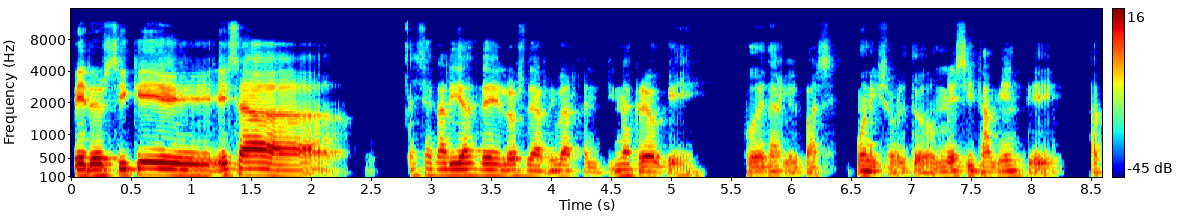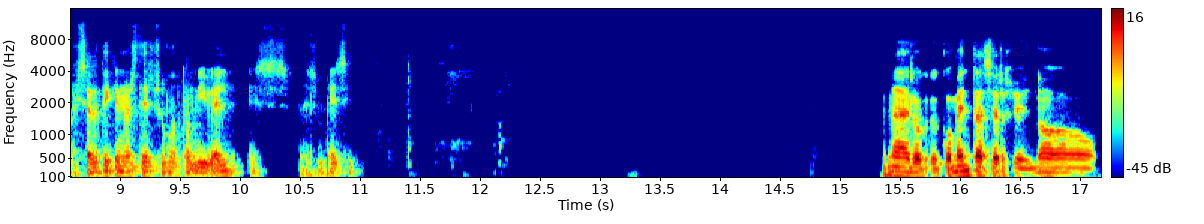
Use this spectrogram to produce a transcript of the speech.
pero sí que esa, esa calidad de los de arriba Argentina creo que puede darle el pase. Bueno, y sobre todo Messi también, que a pesar de que no esté en su mejor nivel, es, es Messi. Nada, lo que comenta Sergio, no,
